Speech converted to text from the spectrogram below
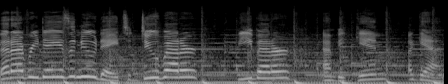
that every day is a new day to do better, be better, and begin again.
